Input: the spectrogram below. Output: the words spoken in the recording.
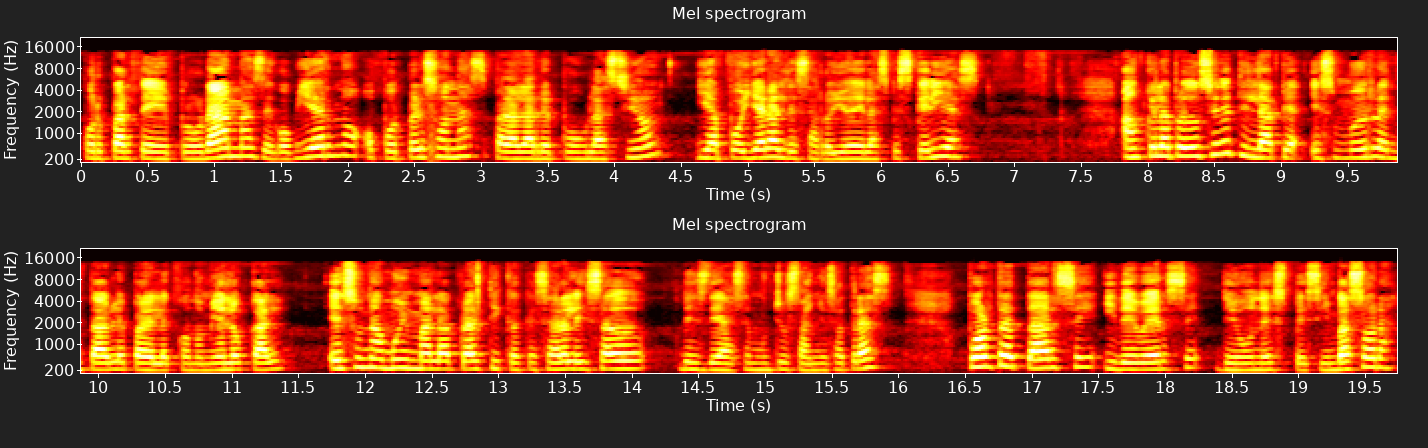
por parte de programas de gobierno o por personas para la repoblación y apoyar al desarrollo de las pesquerías. Aunque la producción de tilapia es muy rentable para la economía local, es una muy mala práctica que se ha realizado desde hace muchos años atrás, por tratarse y deberse de una especie invasora.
